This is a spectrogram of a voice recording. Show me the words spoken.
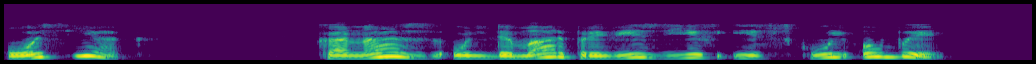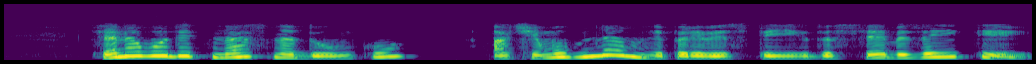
Ось як. Каназ Ульдемар привіз їх із куль оби. Це наводить нас на думку, а чому б нам не перевести їх до себе за Ітиль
